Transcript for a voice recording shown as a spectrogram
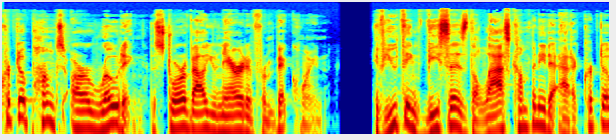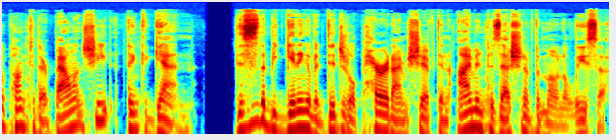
CryptoPunks are eroding the store value narrative from Bitcoin. If you think Visa is the last company to add a CryptoPunk to their balance sheet, think again. This is the beginning of a digital paradigm shift, and I'm in possession of the Mona Lisa.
